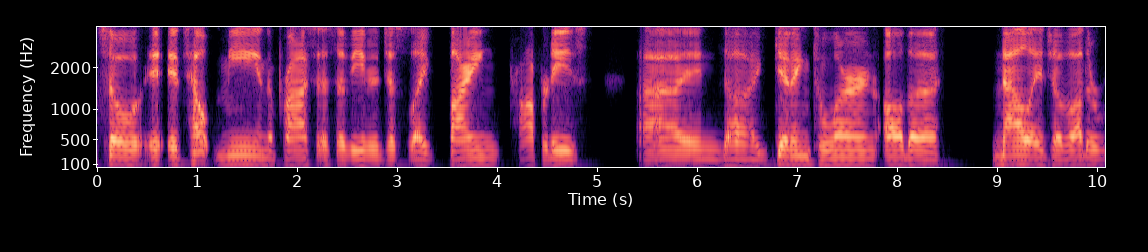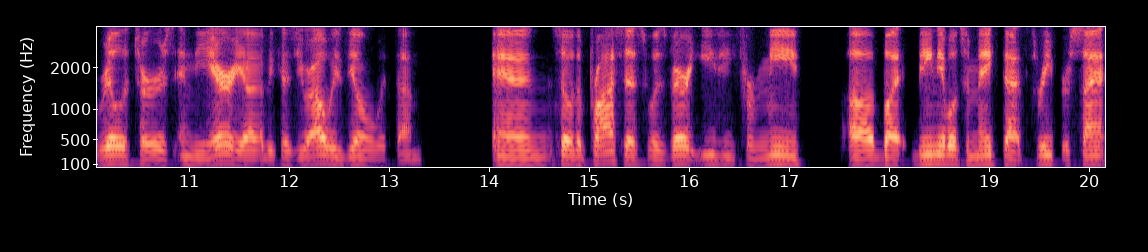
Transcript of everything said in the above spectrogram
so it, it's helped me in the process of even just like buying properties uh, and uh, getting to learn all the knowledge of other realtors in the area because you're always dealing with them. And so the process was very easy for me uh, but being able to make that 3%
